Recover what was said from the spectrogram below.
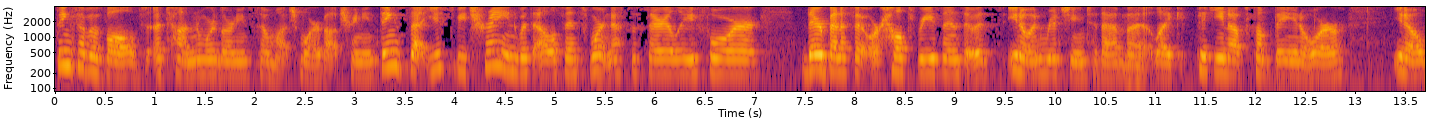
things have evolved a ton and we're learning so much more about training. Things that used to be trained with elephants weren't necessarily for their benefit or health reasons. It was, you know, enriching to them, but like picking up something or, you know,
